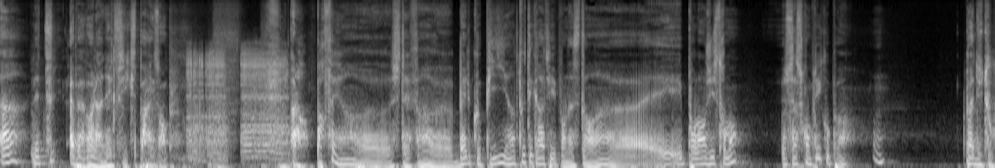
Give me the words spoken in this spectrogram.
Hein Netflix? Eh ben voilà, Netflix par exemple. Alors, parfait, hein, euh, Steph, hein, euh, belle copie, hein, tout est gratuit pour l'instant. Hein, euh, et pour l'enregistrement, ça se complique ou pas? Hmm? Pas du tout.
